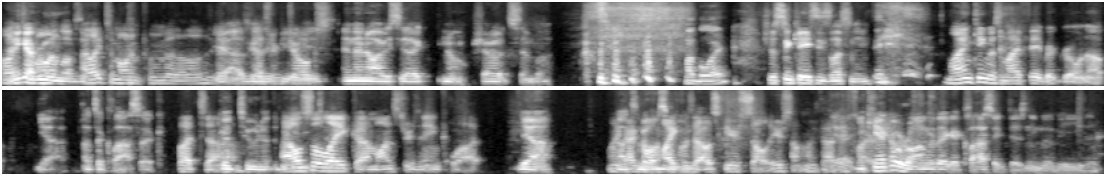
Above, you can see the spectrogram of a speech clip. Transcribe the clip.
I think Timon- everyone loves I like Timon and Pumbaa though. Those Yeah, guys, those those guys are are jokes. beauties. And then obviously, like you know, shout out Simba, My boy. just in case he's listening. Lion King was my favorite growing up, Yeah, that's a classic. but uh, Good tune at the beginning. I beginning. also too. like uh, Monsters Inc. a lot. Yeah, Like That's I an go awesome Mike one. Wazowski or Sully or something like that. yeah. They You fire can't me go up. wrong with like a classic Disney movie either.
